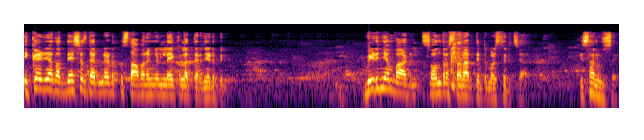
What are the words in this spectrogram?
ഇക്കഴിഞ്ഞ തദ്ദേശ തെരഞ്ഞെടുപ്പ് സ്ഥാപനങ്ങളിലേക്കുള്ള തെരഞ്ഞെടുപ്പിൽ വിഴിഞ്ഞം വാർഡിൽ സ്വതന്ത്ര സ്ഥാനാർത്ഥിയിട്ട് മത്സരിച്ച ഇസാൻ ഹുസൈൻ.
